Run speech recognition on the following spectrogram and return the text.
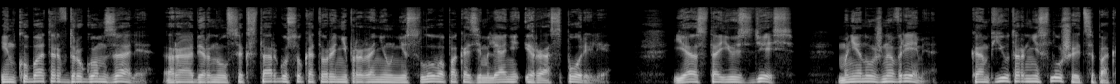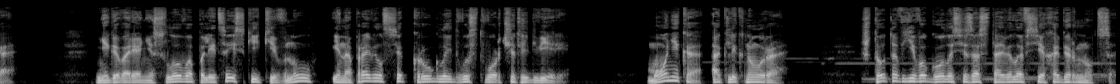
Инкубатор в другом зале. Ра обернулся к Старгусу, который не проронил ни слова, пока земляне и Ра спорили. «Я остаюсь здесь. Мне нужно время. Компьютер не слушается пока». Не говоря ни слова, полицейский кивнул и направился к круглой двустворчатой двери. «Моника?» — окликнул Ра. Что-то в его голосе заставило всех обернуться.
